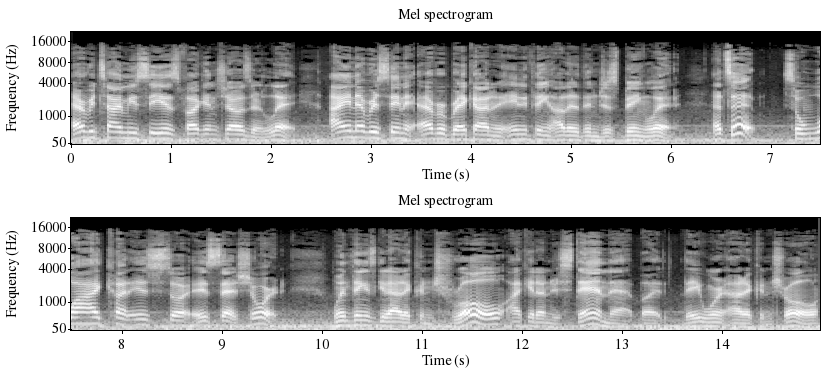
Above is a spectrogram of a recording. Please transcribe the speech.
Every time you see his fucking shows they're lit. I ain't never seen it ever break out into anything other than just being lit. That's it. So why cut his his set short? When things get out of control, I could understand that, but they weren't out of control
